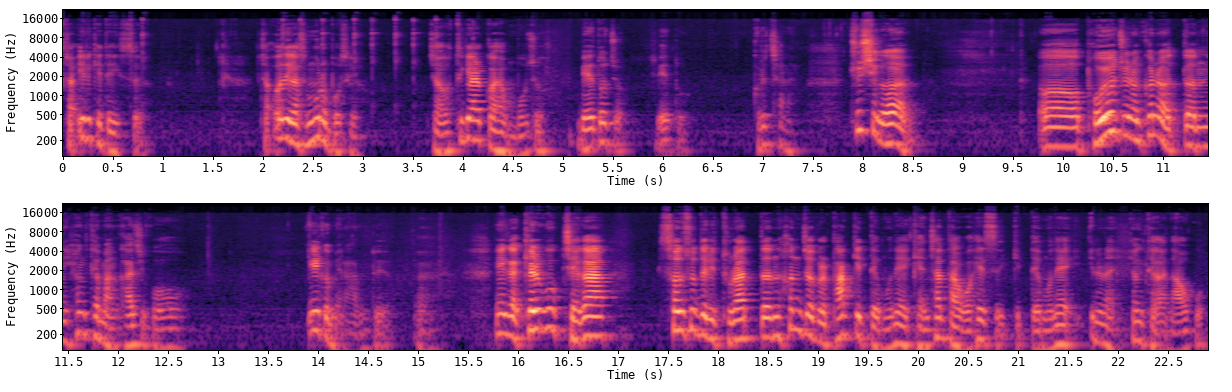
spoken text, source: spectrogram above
자 이렇게 돼 있어요. 자 어디 가서 물어보세요. 자 어떻게 할까요? 하면 뭐죠? 매도죠. 매도. 그렇잖아요. 주식은 어, 보여주는 그런 어떤 형태만 가지고 읽으면 안 돼요. 예. 그러니까 결국 제가 선수들이 들어왔던 흔적을 봤기 때문에 괜찮다고 했었기 때문에 이런 형태가 나오고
